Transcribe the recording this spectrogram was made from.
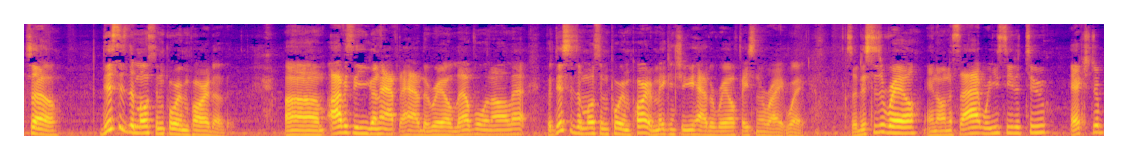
So this is the most important part of it. Um, obviously, you're going to have to have the rail level and all that, but this is the most important part of making sure you have the rail facing the right way. So this is a rail, and on the side where you see the two extra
